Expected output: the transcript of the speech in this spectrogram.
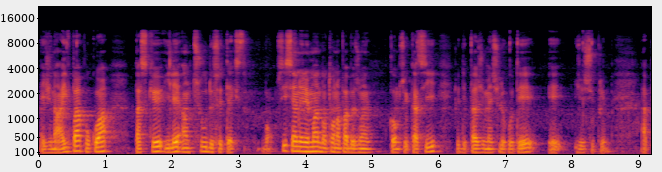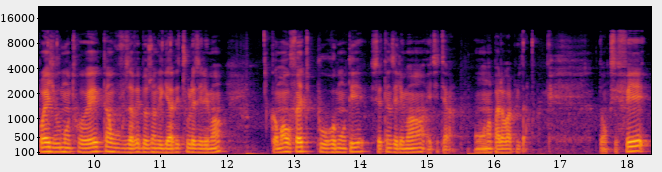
Mais je n'arrive pas. Pourquoi? Parce qu'il est en dessous de ce texte. Bon, si c'est un élément dont on n'a pas besoin, comme ce cas-ci, je déplace, je mets sur le côté et je supprime. Après, je vous montrerai quand vous avez besoin de garder tous les éléments comment vous faites pour remonter certains éléments, etc. On en parlera plus tard. Donc c'est fait.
